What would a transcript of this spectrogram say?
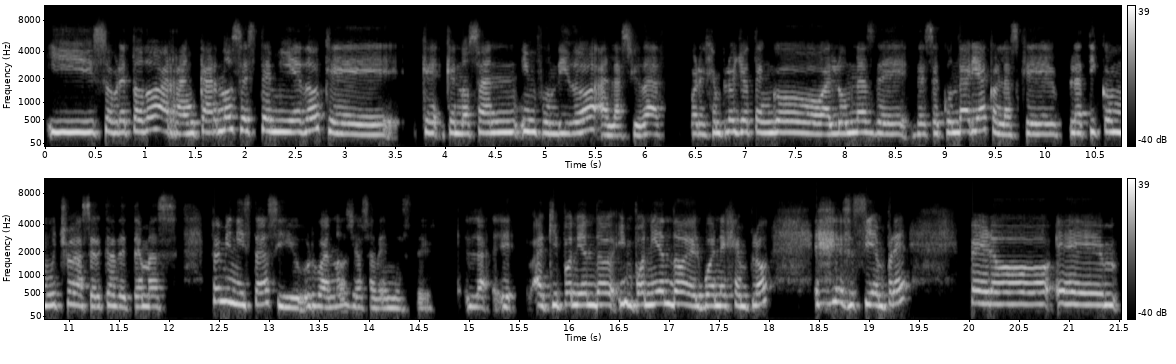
y sobre todo arrancarnos este miedo que, nos han infundido a la ciudad. Por ejemplo, yo tengo alumnas de, de, secundaria con las que platico mucho acerca de temas feministas y urbanos, ya saben, este, eh, aquí poniendo, imponiendo el buen ejemplo siempre, pero em,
